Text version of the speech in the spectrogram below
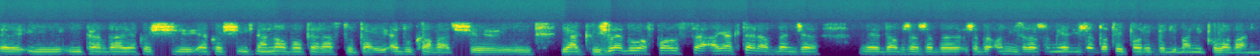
e, i, i prawda, jakoś, jakoś ich na nowo teraz tutaj edukować, e, jak źle było w Polsce, a jak teraz będzie dobrze, żeby, żeby oni zrozumieli, że do tej pory byli manipulowani.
